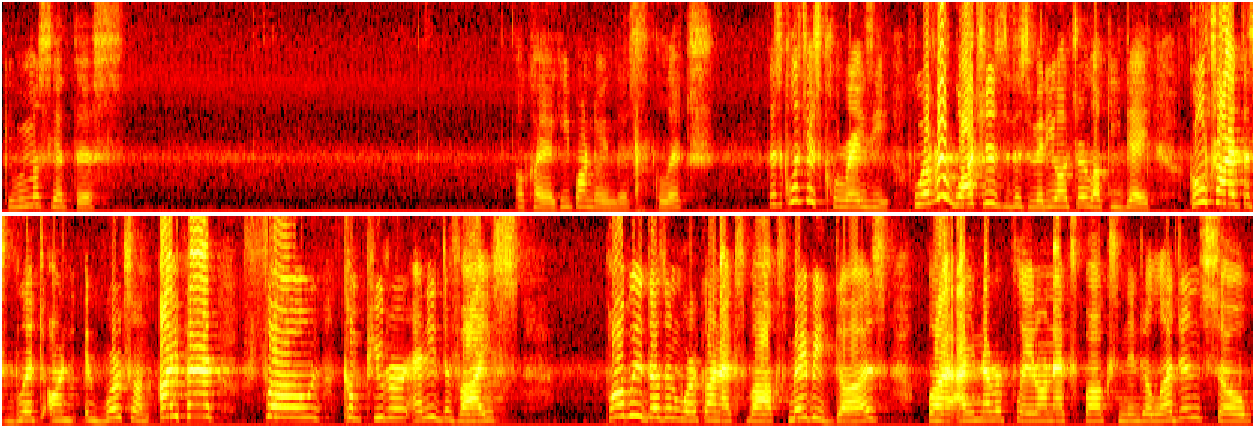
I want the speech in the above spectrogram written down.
Okay, we must get this. Okay, I keep on doing this glitch. This glitch is crazy. Whoever watches this video, it's your lucky day. Go try this glitch on, it works on iPad, phone, computer, any device. Probably doesn't work on Xbox. Maybe does, but I never played on Xbox Ninja Legends, so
